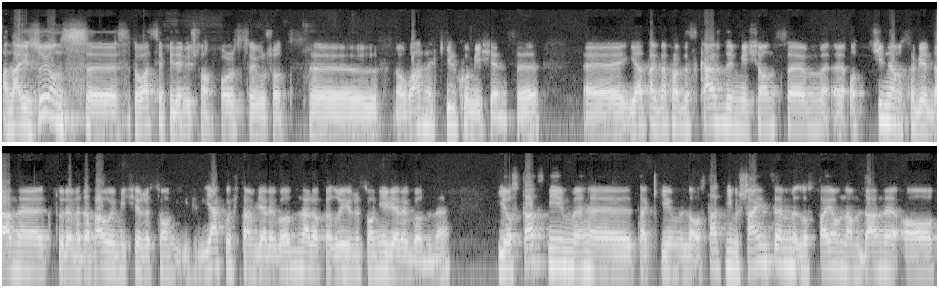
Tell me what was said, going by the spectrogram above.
Analizując e, sytuację epidemiczną w Polsce już od e, no, ładnych kilku miesięcy, e, ja tak naprawdę z każdym miesiącem odcinam sobie dane, które wydawały mi się, że są jakoś tam wiarygodne, ale okazuje się, że są niewiarygodne. I ostatnim takim, no, ostatnim szańcem zostają nam dane o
